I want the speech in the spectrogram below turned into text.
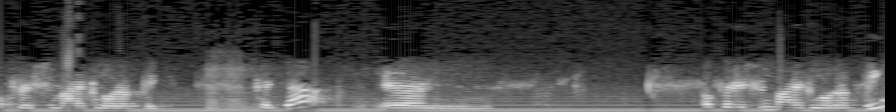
ኦፕሬሽን ማድረግ ነበረብኝ። ከዛ ኦፕሬሽን ማድረግ ነበረብኝ።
